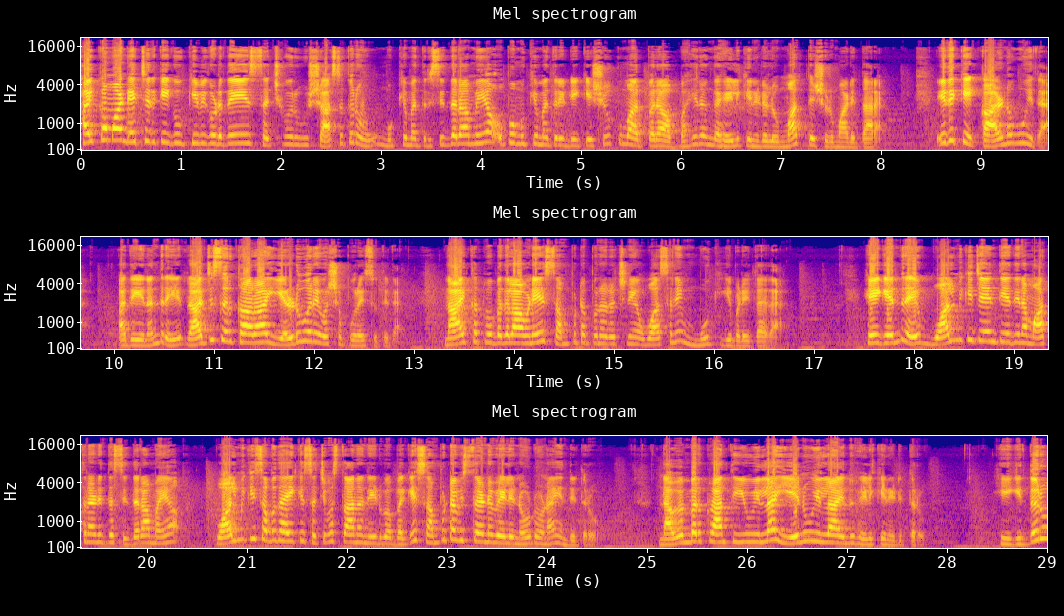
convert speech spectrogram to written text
ಹೈಕಮಾಂಡ್ ಎಚ್ಚರಿಕೆಗೂ ಕಿವಿಗೊಡದೆ ಸಚಿವರು, ಶಾಸಕರು, ಮುಖ್ಯಮಂತ್ರಿ ಸಿದ್ದರಾಮಯ್ಯ, ಉಪಮುಖ್ಯಮಂತ್ರಿ ಡಿಕೆ ಶಿವಕುಮಾರ್ ಪರ ಬಹಿರಂಗ ಹೇಳಿಕೆ ನೀಡಲು ಮತ್ತೆ ಶುರು ಮಾಡಿದ್ದಾರೆ. ಇದಕ್ಕೆ ಕಾರಣವೂ ಇದೆ. ಅದೇನೆಂದ್ರೆ ರಾಜ್ಯ ಸರ್ಕಾರ ಎರಡೂವರೆ ವರ್ಷ ಪೂರೈಸುತ್ತಿದೆ. ನಾಯಕತ್ವ ಬದಲಾವಣೆ, ಸಂಪುಟ ಪುನರಚನೆಯ ವಾಸನೆ ಮೂಗಿಗೆ ಬಡಿಯುತ್ತಾ ಇದೆ. ಹೇಗೆಂದ್ರೆ ವಾಲ್ಮೀಕಿ ಜಯಂತಿಯ ದಿನ ಮಾತನಾಡಿದ್ದ ಸಿದ್ದರಾಮಯ್ಯ, ವಾಲ್ಮೀಕಿ ಸಮುದಾಯಕ್ಕೆ ಸಚಿವ ಸ್ಥಾನ ನೀಡುವ ಬಗ್ಗೆ ಸಂಪುಟ ವಿಸ್ತರಣೆ ವೇಳೆ ನೋಡೋಣ ಎಂದಿದ್ದರು. ನವೆಂಬರ್ ಕ್ರಾಂತಿಯೂ ಇಲ್ಲ, ಏನೂ ಇಲ್ಲ ಎಂದು ಹೇಳಿಕೆ ನೀಡಿದ್ದರು. ಹೀಗಿದ್ದರೂ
